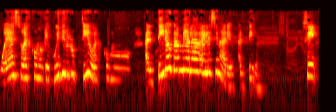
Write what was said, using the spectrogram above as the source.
huesos, es como que es muy disruptivo, es como al tiro cambia el escenario, al tiro. Sí,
